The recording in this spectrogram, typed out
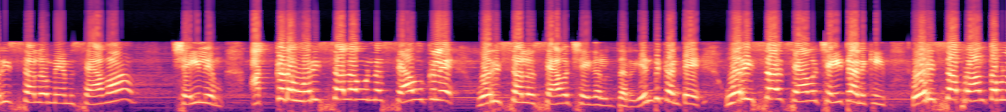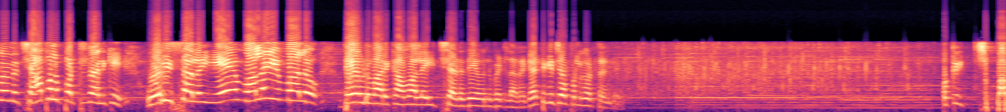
ఒరిస్సాలో మేము సేవ చేయలేం. అక్కడ ఒరిస్సాలో ఉన్న సేవకులే ఒరిస్సాలో సేవ చేయగలుగుతారు. ఎందుకంటే ఒరిస్సా సేవ చేయటానికి ఒరిస్సా ప్రాంతంలో ఉన్న చేపలు పట్టడానికి ఒరిస్సాలో ఏ వల ఇవ్వాలో దేవుడు వారికి ఆ వల ఇచ్చాడు దేవుని బిడ్డలారా. గట్టిగా చెప్పలు కొట్టండి. ఒక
